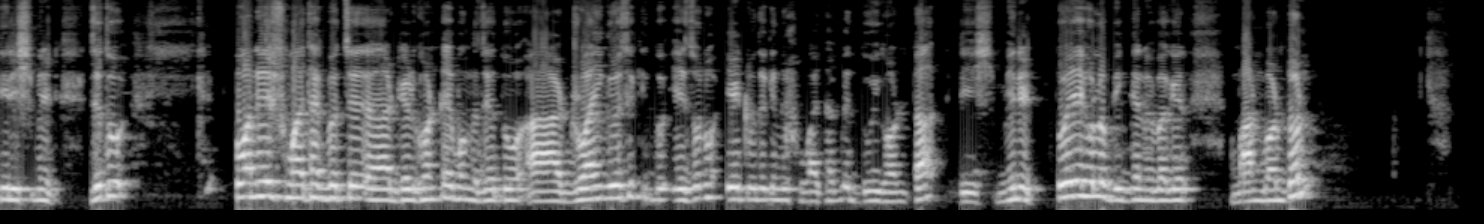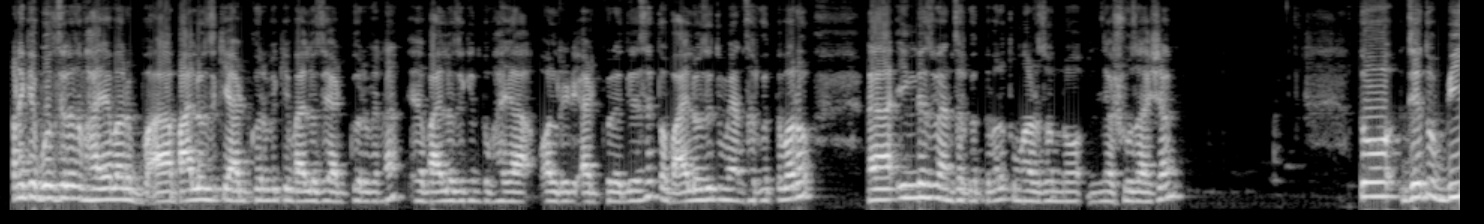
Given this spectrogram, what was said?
তিরিশ মিনিট। যেহেতু ওয়ানে সময় থাকবে হচ্ছে দেড় ঘণ্টা এবং যেহেতু ড্রয়িং রয়েছে কিন্তু এই জন্য এ টুতে কিন্তু সময় থাকবে দুই ঘণ্টা তিরিশ মিনিট। তো এই হলো বিজ্ঞান বিভাগের মান অনেকে বলছিল যে ভাই আবার বায়োলজি কি অ্যাড করবে কি বায়োলজি অ্যাড করবে না? বায়োলজি কিন্তু ভাইয়া অলরেডি অ্যাড করে দিয়েছে। তো বায়োলজি তুমি অ্যান্সার করতে পারো আহ, ইংরেজিও অ্যান্সার করতে পারো তোমার জন্য সোজা হিসাব। তো যেহেতু বি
